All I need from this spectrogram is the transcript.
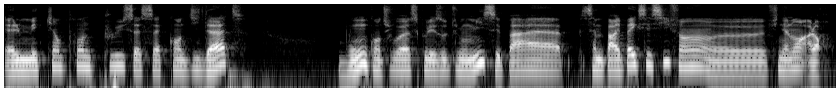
elle met qu'un point de plus à sa candidate. Bon, quand tu vois ce que les autres lui ont mis, c'est pas, ça me paraît pas excessif, hein, finalement. Alors,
